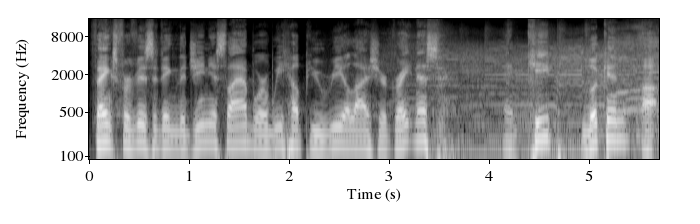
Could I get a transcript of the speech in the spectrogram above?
Thanks for visiting the Genius Lab where we help you realize your greatness and keep looking up.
